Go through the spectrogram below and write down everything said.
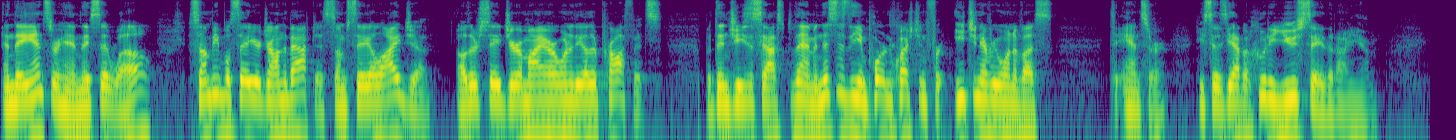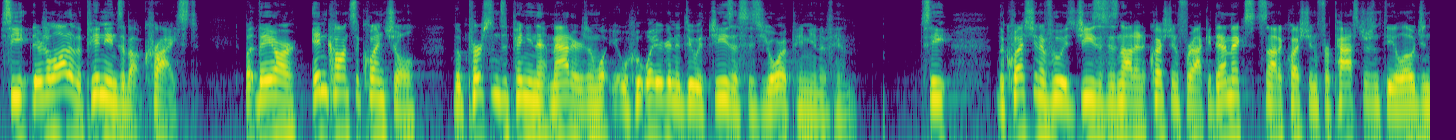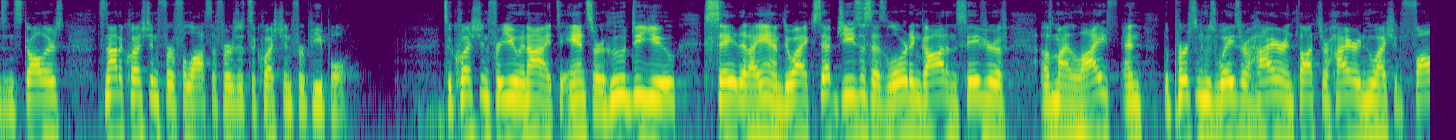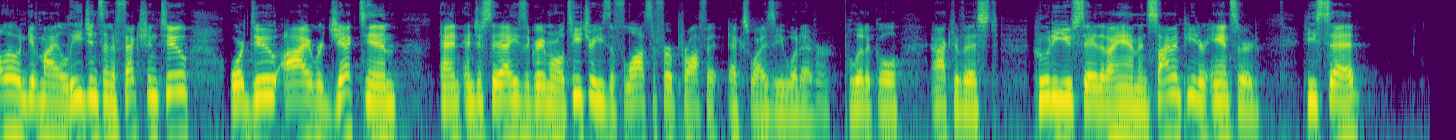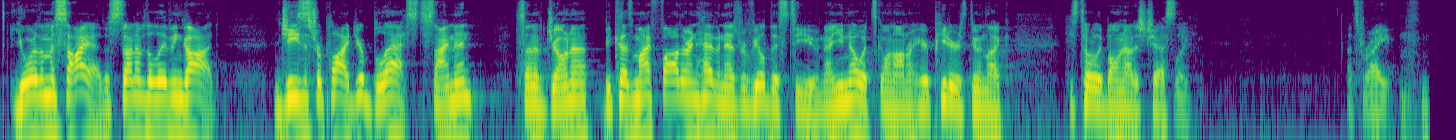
And they answer him. They said, Well, some people say you're John the Baptist, some say Elijah, others say Jeremiah or one of the other prophets. But then Jesus asked them, and this is the important question for each and every one of us to answer. He says, Yeah, but who do you say that I am? See, there's a lot of opinions about Christ, but they are inconsequential the person's opinion that matters and what, what you're going to do with Jesus is your opinion of him. See, the question of who is Jesus is not a question for academics. It's not a question for pastors and theologians and scholars. It's not a question for philosophers. It's a question for people. It's a question for you and I to answer. Who do you say that I am? Do I accept Jesus as Lord and God and the Savior of, of my life and the person whose ways are higher and thoughts are higher and who I should follow and give my allegiance and affection to? Or do I reject him and, and just say, yeah, he's a great moral teacher, he's a philosopher, prophet, XYZ, whatever, political activist. Who do you say that I am? And Simon Peter answered, He said, You're the Messiah, the Son of the living God. Jesus replied, You're blessed, Simon, son of Jonah, because my Father in heaven has revealed this to you. Now, you know what's going on right here. Peter is doing like, he's totally blowing out his chest, like, That's right. did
